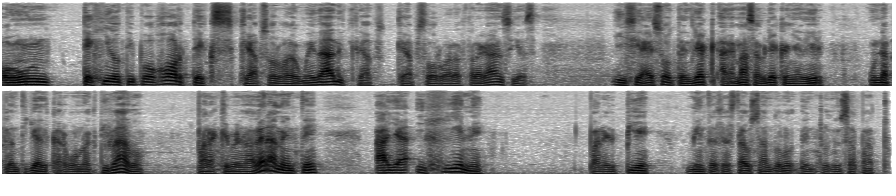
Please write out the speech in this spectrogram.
o un tejido tipo Gore-Tex que absorba la humedad y que, absorba las fragancias. Y si a eso tendría, además habría que añadir una plantilla de carbono activado para que verdaderamente haya higiene para el pie mientras está usándolo dentro de un zapato.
